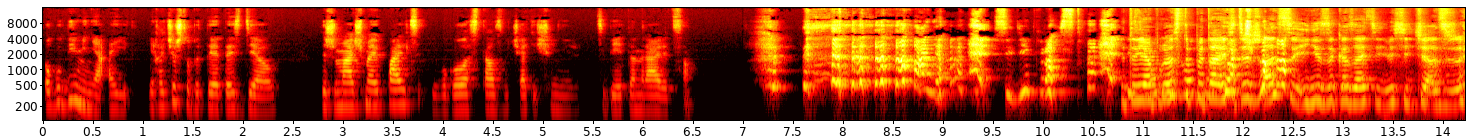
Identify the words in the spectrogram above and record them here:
Погуби меня, Аид. Я хочу, чтобы ты это сделал. Ты сжимаешь мои пальцы, его голос стал звучать еще ниже. Тебе это нравится. Сидит просто. Это я просто пытаюсь держаться и не заказать ее сейчас же.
